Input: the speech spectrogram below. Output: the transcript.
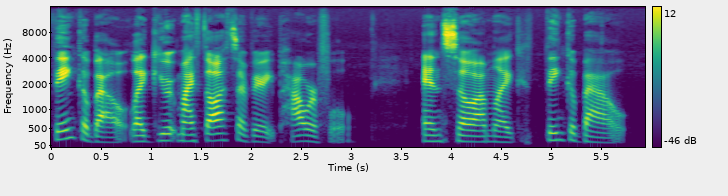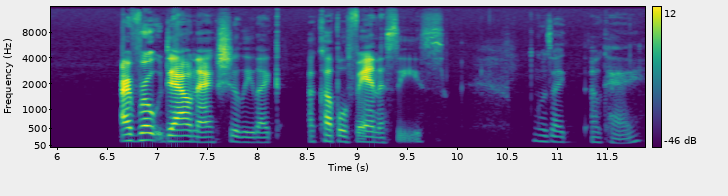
think about like your my thoughts are very powerful. And so I'm like, think about I wrote down actually like a couple fantasies. I was like, okay,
